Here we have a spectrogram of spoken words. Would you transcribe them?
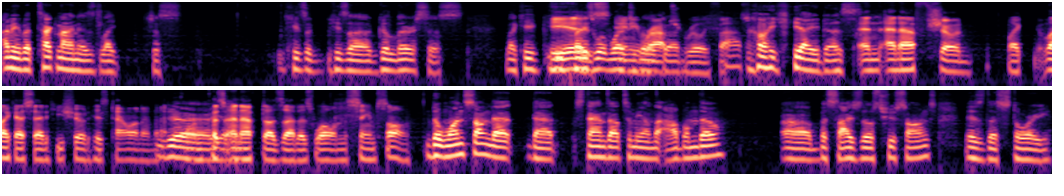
i mean but Tech N9ne is like just he's a he's a good lyricist. Like he he, he, plays with words and he really raps good. really fast. Oh yeah he does. And NF showed like like I said, he showed his talent in that Yeah, because yeah. NF does that as well in the same song. the one song that that stands out to me on the album though uh besides those two songs is the story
